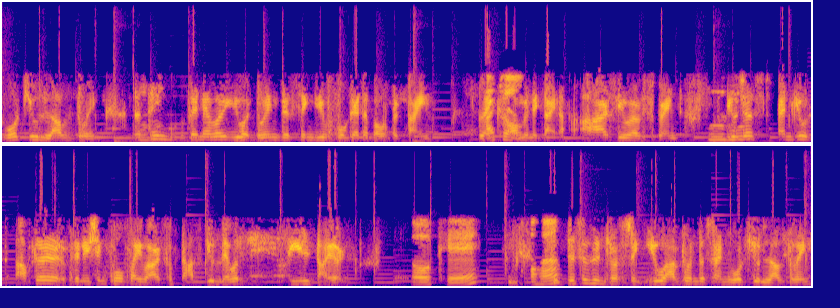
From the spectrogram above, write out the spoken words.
what you love doing. The thing, whenever you are doing this thing, you forget about the time. Like Okay. how many time, hours you have spent. You Mhm. just, and you, after finishing four, five hours of task, you never feel tired. Okay. Uh-huh. So this is interesting. You have to understand what you love doing.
